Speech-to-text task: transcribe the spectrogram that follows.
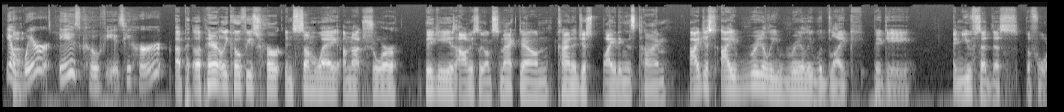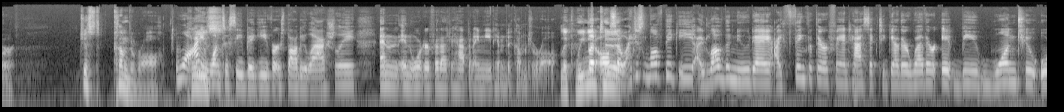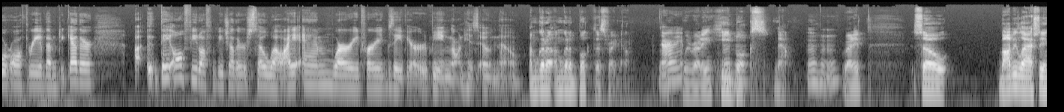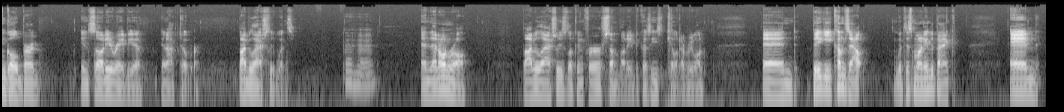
yeah, Uh, where is Kofi? Is he hurt? Ap- apparently Kofi's hurt in some way. I'm not sure. Big E is obviously on SmackDown, kind of just biding his time. I just, I really, really would like Big E, and you've said this before. Just come to Raw. Well, Please. I want to see Big E versus Bobby Lashley, and in order for that to happen, I need him to come to Raw. Like, we but need to- also, I just love Big E. I love the New Day. I think that they're fantastic together. Whether it be one, two, or all three of them together, uh, they all feed off of each other so well. I am worried for Xavier being on his own, though. I'm gonna, I'm gonna book this right now. All right. We ready? He books now. Mm-hmm. Ready? So, Bobby Lashley and Goldberg in Saudi Arabia in October. Bobby Lashley wins. Mm-hmm. And then on Raw, Bobby Lashley's looking for somebody because he's killed everyone. And Big E comes out with his money in the bank and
